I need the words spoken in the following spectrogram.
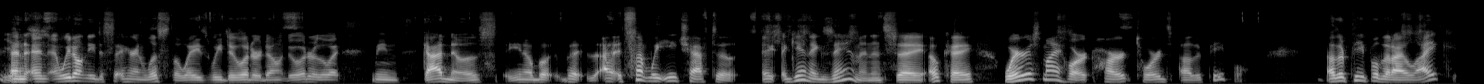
Yes. And, and and we don't need to sit here and list the ways we do it or don't do it or the way I mean God knows you know but but it's something we each have to again examine and say okay where is my heart heart towards other people? Other people that I like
